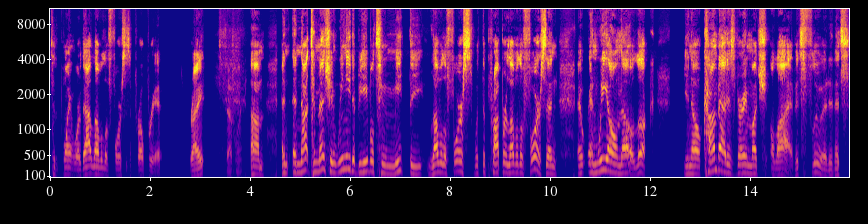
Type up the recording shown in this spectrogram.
to the point where that level of force is appropriate, right? Definitely. Um, and and not to mention, we need to be able to meet the level of force with the proper level of force, and and, and we all know. Look, you know combat is very much alive. It's fluid and it's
